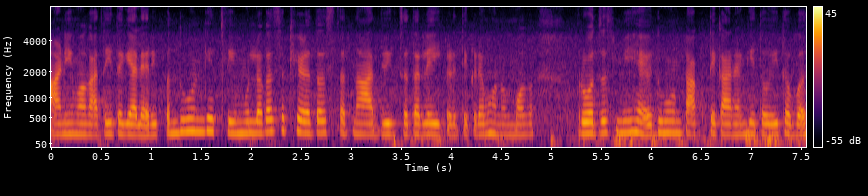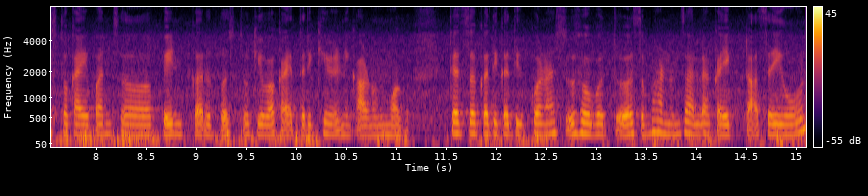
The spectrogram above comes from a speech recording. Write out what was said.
आणि मग आता इथं गॅलरी पण धुवून घेतली. मुलं कसं खेळत असतात ना आदवीचं तर इकडे तिकडे म्हणून. मग रोजच मी हे धुवून टाकते कारण की तो इथं बसतो काही पण पेंट करत बसतो किंवा काहीतरी खेळणी काढून मग त्याचं कधी कधी कोणासोबत असं भांडण झालं का एकटा असं येऊन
